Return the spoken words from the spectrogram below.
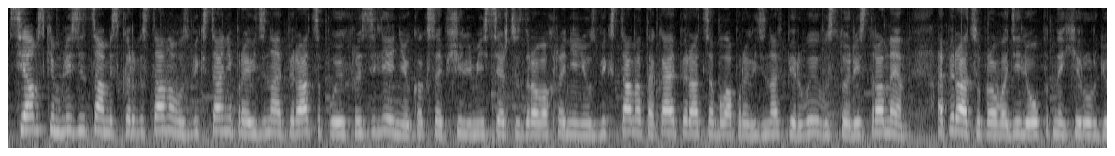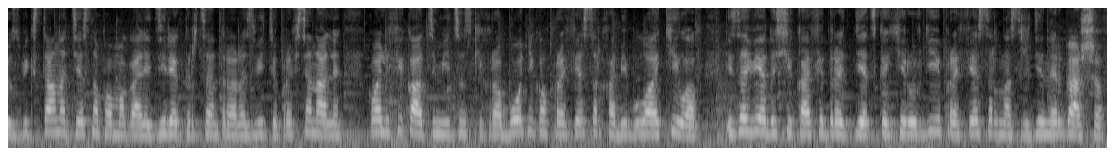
Сиамским близнецам из Кыргызстана в Узбекистане проведена операция по их разделению. Как сообщили в Министерстве здравоохранения Узбекистана, такая операция была проведена впервые в истории страны. Операцию проводили опытные хирурги Узбекистана, тесно помогали директор Центра развития профессиональной квалификации медицинских работников профессор Хабибула Акилов и заведующий кафедрой детской хирургии профессор Насредин Эргашев.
